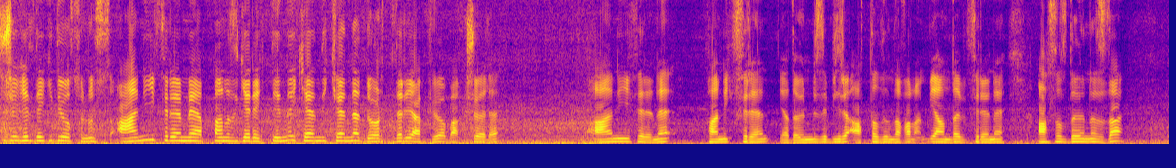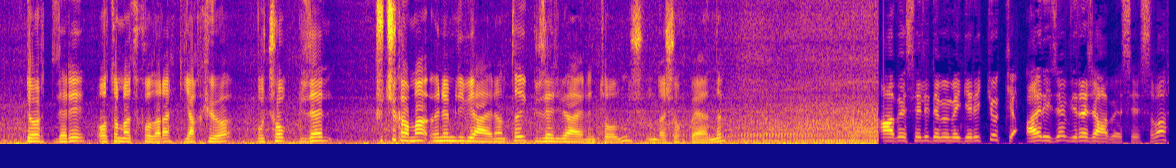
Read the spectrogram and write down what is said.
Şu şekilde gidiyorsunuz. Ani frenle yapmanız gerektiğinde kendi kendine dörtleri yakıyor. Bak şöyle. Ani frene panik fren ya da önünüze biri atladığında falan bir anda bir frene asıldığınızda dörtleri otomatik olarak yakıyor. Bu çok güzel Küçük ama önemli bir ayrıntı. Güzel bir ayrıntı olmuş. Bunu da çok beğendim. ABS'li dememe gerek yok ki. Ayrıca viraj ABS'si var.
